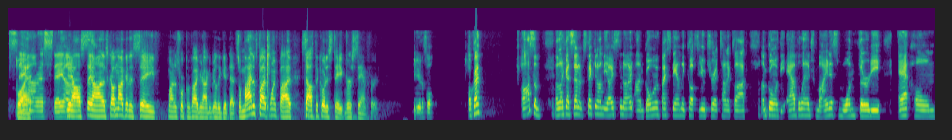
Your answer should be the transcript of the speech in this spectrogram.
stay but- honest. Stay honest. Yeah, I'll stay honest. I'm not gonna say minus four point five. You're not gonna be able to get that. So minus five point five, South Dakota State versus Samford. Beautiful. Okay. Awesome. And like I said, I'm sticking on the ice tonight. I'm going with my Stanley Cup future at 10 o'clock. I'm going with the Avalanche minus 130 at home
